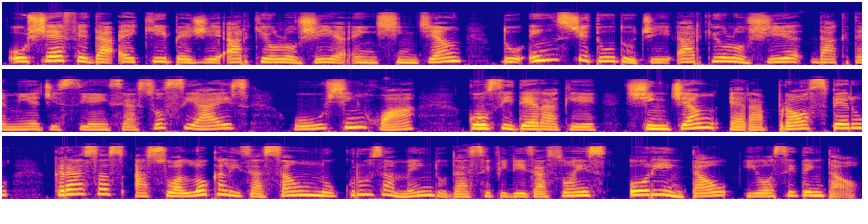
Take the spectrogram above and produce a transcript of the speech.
O chefe da equipe de arqueologia em Xinjiang do Instituto de Arqueologia da Academia de Ciências Sociais, Wu Xinhua, considera que Xinjiang era próspero graças à sua localização no cruzamento das civilizações oriental e ocidental.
